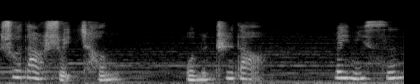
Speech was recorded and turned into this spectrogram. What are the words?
说到水城，我们知道，威尼斯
